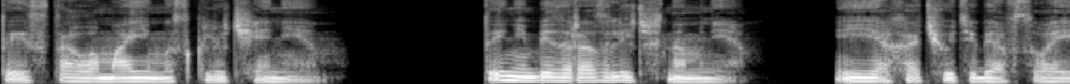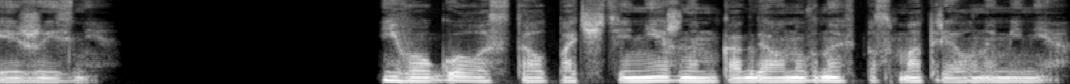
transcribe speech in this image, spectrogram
Ты стала моим исключением. Ты не безразлична мне, и я хочу тебя в своей жизни. Его голос стал почти нежным, когда он вновь посмотрел на меня.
